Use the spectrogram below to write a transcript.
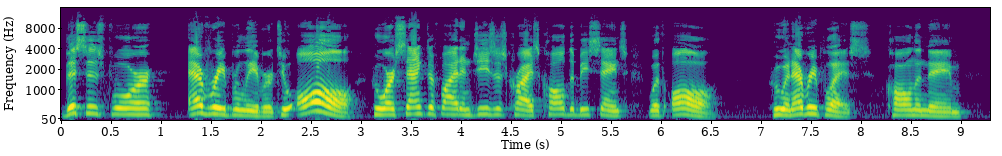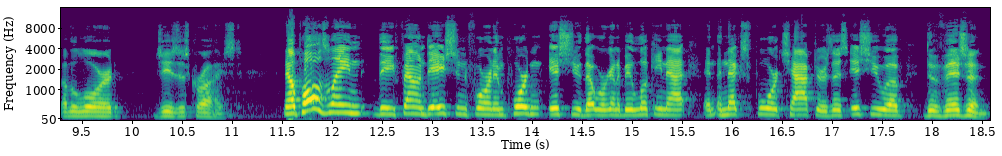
this is for every believer, to all who are sanctified in Jesus Christ, called to be saints, with all who in every place call on the name of the Lord Jesus Christ. Now, Paul's laying the foundation for an important issue that we're going to be looking at in the next four chapters this issue of division.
